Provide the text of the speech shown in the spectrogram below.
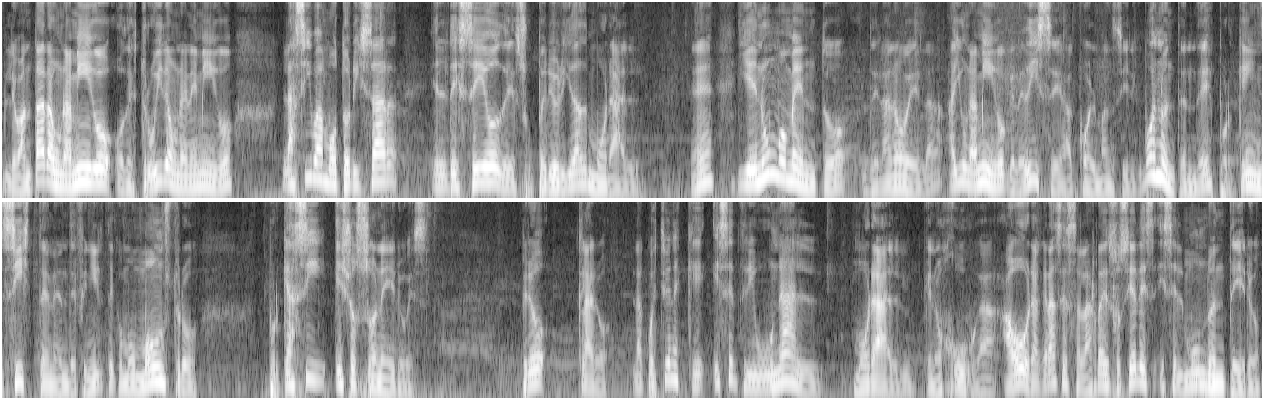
levantar a un amigo o destruir a un enemigo, las iba a motorizar el deseo de superioridad moral. ¿eh? Y en un momento de la novela hay un amigo que le dice a Coleman Silk, vos no entendés por qué insisten en definirte como un monstruo, porque así ellos son héroes. Pero claro, la cuestión es que ese tribunal moral que nos juzga, ahora, gracias a las redes sociales, es el mundo entero.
